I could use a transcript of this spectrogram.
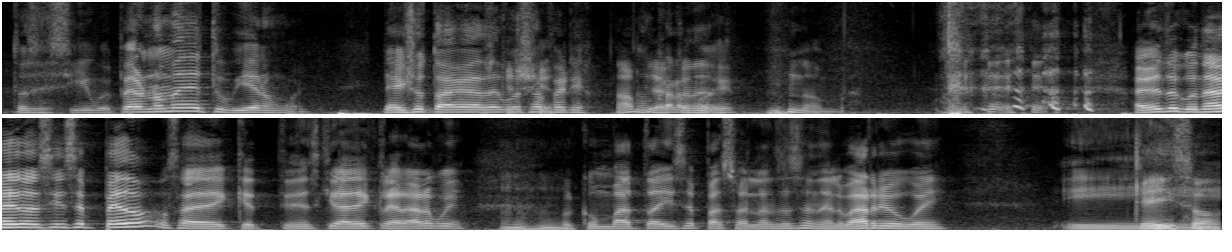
Entonces sí, güey. Pero no me detuvieron, güey. De hecho, todavía debo Qué esa feria. No, pues Nunca ya la con pagué. el... No. A mí me tocó una vez así ese pedo, o sea, de que tienes que ir a declarar, güey. Porque un vato ahí se pasó a lanzas en el barrio, güey. Y... ¿Qué hizo?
